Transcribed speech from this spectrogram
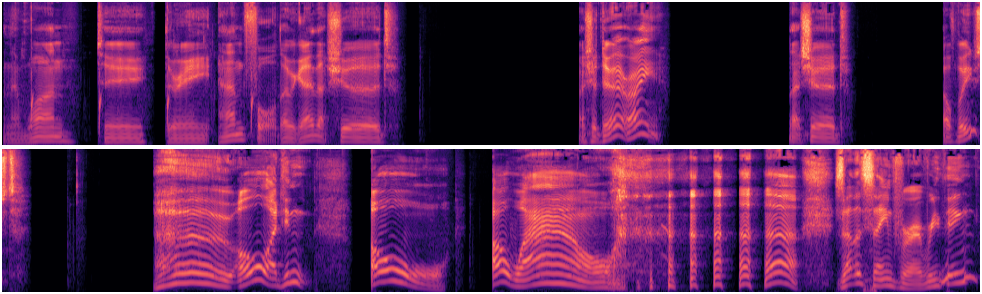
and then one two three and four there we go that should I should do it right that should Health boost? Oh, oh, I didn't. Oh, oh, wow. Is that the same for everything?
